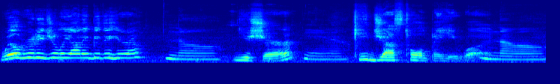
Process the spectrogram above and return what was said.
will Rudy Giuliani be the hero? No. You sure? Yeah. He just told me he would. No.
